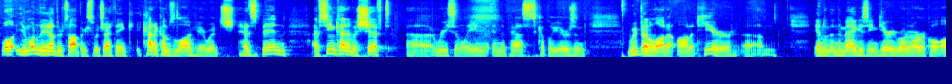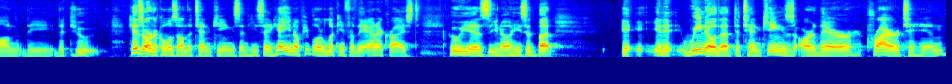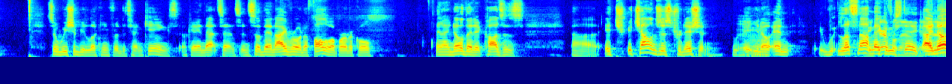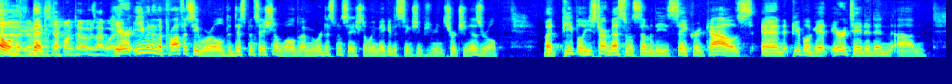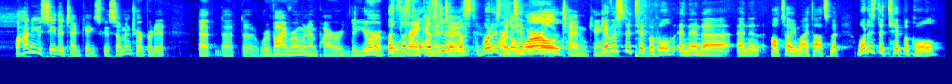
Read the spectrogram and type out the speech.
Well, you know, one of the other topics which I think kind of comes along here, which has been, I've seen kind of a shift uh, recently in, in the past couple of years, and we've done a lot of, on it here. Um, in, in the magazine, Gary wrote an article on the the two. His article was on the ten kings, and he's saying, hey, you know, people are looking for the Antichrist, who he is. You know, he said, but in it, we know that the ten kings are there prior to him so we should be looking for the 10 kings, okay, in that sense. And so then I wrote a follow up article, and I know that it causes, uh, it, it challenges tradition, mm-hmm. you know, and let's not Be make a mistake. I know uh, that step on toes that way. Here, even in the prophecy world, the dispensational world, I mean, we're dispensational. We make a distinction between the church and Israel. But people, you start messing with some of these sacred cows, and people get irritated. And um, well, how do you see the ten kings? Because some interpret it that, that the revived Roman Empire, the Europe let's, will let's, break let's into do ten, that. Let's, what is or the, the, typical, world ten kings? Give us the typical, and then uh, and then I'll tell you my thoughts. But what is the typical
